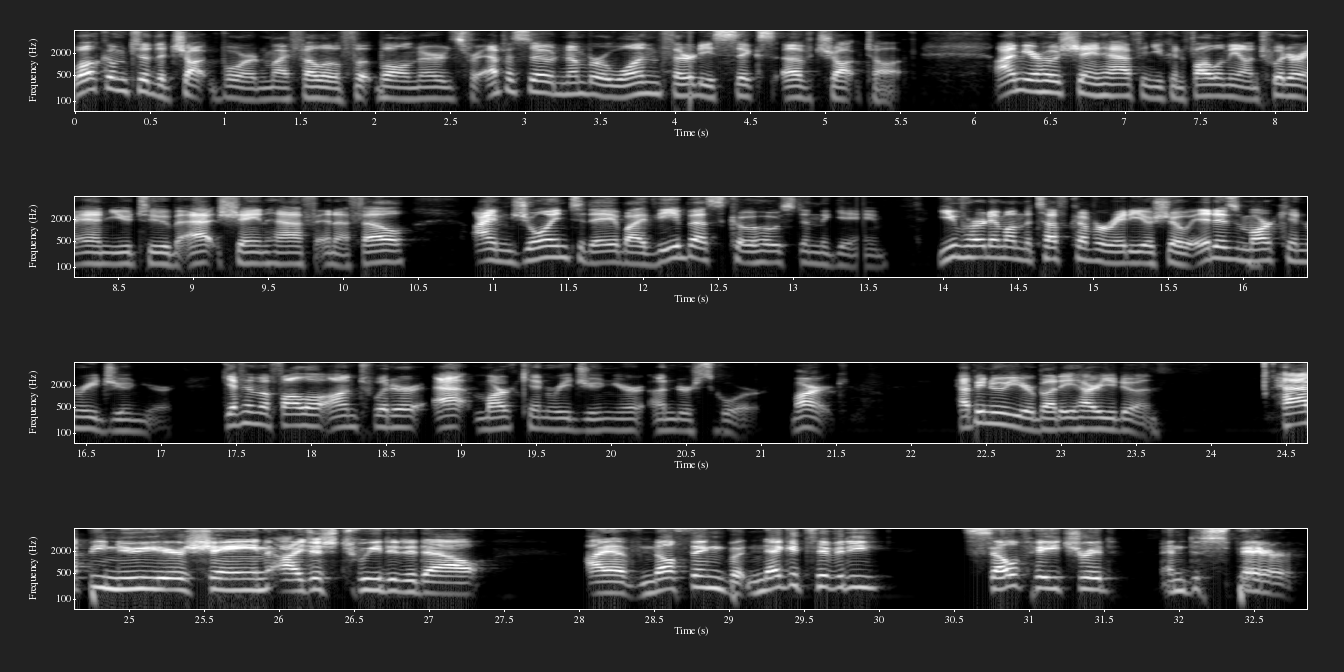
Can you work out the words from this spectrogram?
Welcome to the chalkboard, my fellow football nerds, for episode number 136 of Chalk Talk. I'm your host, Shane Haff, and you can follow me on Twitter and YouTube at Shane Haff NFL. I'm joined today by the best co host in the game. You've heard him on the Tough Cover radio show. It is Mark Henry Jr. Give him a follow on Twitter at Mark Henry Jr. underscore. Mark, Happy New Year, buddy. How are you doing? Happy New Year, Shane. I just tweeted it out. I have nothing but negativity, self hatred, and despair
